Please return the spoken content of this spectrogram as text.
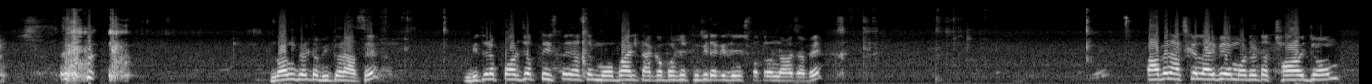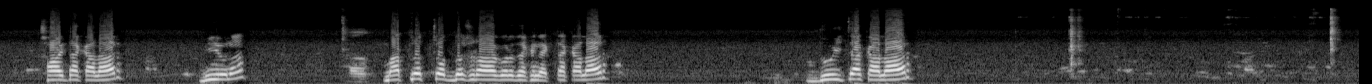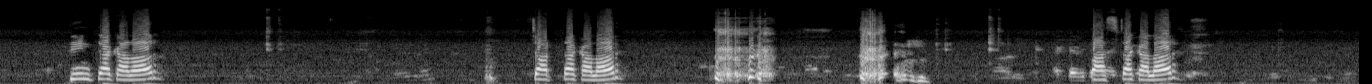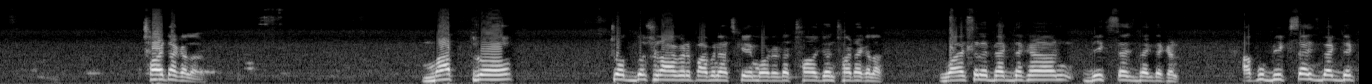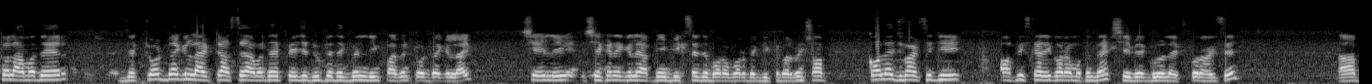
লং বেল্টও ভিতরে আছে। ভিতরে পর্যাপ্ত স্পেস আছে মোবাইল টাকা পয়সা টুকিটাকি জিনিসপত্র নেওয়া যাবে। পাবেন আজকে লাইভে মডেলটা ছয় জন ছয়টা কালার ভিউ না? মাত্র চোদ্দশো টাকা করে দেখেন একটা কালার দুইটা কালার তিনটা কালার চারটা কালার পাঁচটা কালার। ছয়টা কালার। মাত্র চোদ্দশো টাকা করে পাবেন আজকে মডেলটা। ছয় জন ছয়টা কালার। ওয়াইসেল ব্যাগ দেখান বিগ সাইজ ব্যাগ দেখান। আপু বিগ সাইজ ব্যাগ দেখতে হলে আমাদের যে টোট ব্যাগের লাইভটা আছে, আমাদের পেজে ঢুকলে দেখবেন লিঙ্ক পাবেন টোট ব্যাগের লাইভ সেই সেখানে গেলে আপনি বিগ সাইজে বড় বড় ব্যাগ দেখতে পারবেন। সব কলেজ ভার্সিটি অফিস ক্যারি করার মতন ব্যাগ সেই ব্যাগগুলো লাইভ করা হয়েছে।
